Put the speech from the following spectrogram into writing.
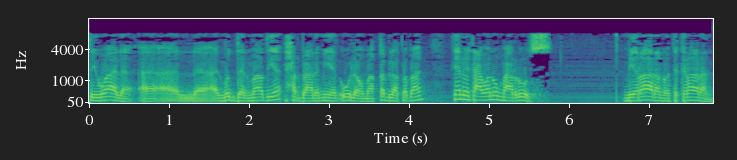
طوال آه، المدة الماضية الحرب العالمية الأولى وما قبلها طبعا كانوا يتعاونون مع الروس. مرارا وتكرارا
